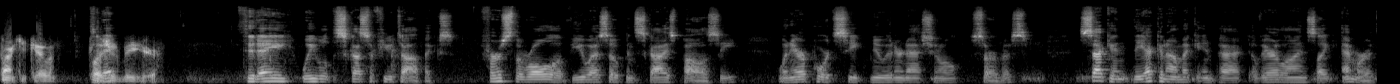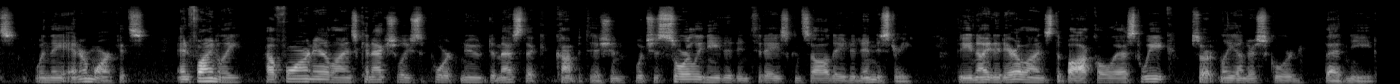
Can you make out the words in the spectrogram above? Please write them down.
Thank you, Kevin. Pleasure today, to be here. Today, we will discuss a few topics. First, the role of U.S. Open Skies policy when airports seek new international service. Second, the economic impact of airlines like Emirates when they enter markets. And finally, how foreign airlines can actually support new domestic competition, which is sorely needed in today's consolidated industry. The United Airlines debacle last week certainly underscored that need.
